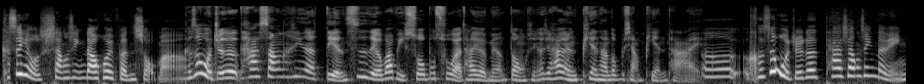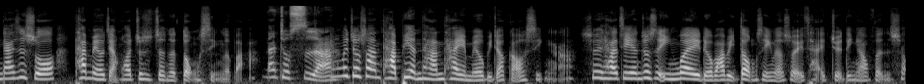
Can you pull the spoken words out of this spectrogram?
可是有伤心到会分手吗？可是我觉得她伤心的点是刘芭比说不出来她有没有动心，而且他连骗她都不想骗他、哎，呃，可是我觉得她伤心的点应该是说她没有讲话，就是真的动心了吧？那就是啊因，为就算她骗她，她也没有比较高兴啊，所以他今天就是因为刘芭比动心了，所以才决定要分手。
